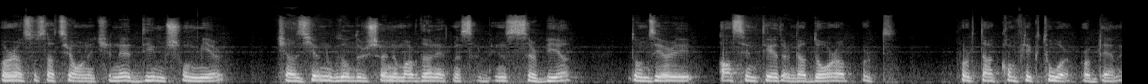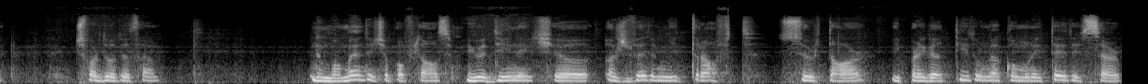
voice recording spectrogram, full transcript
për asociacionin, që ne dim shumë mirë, që asgjë nuk do ndryshojë në marrëdhëniet me Serbinë, Serbia do nxjerri asin tjetër nga dora për të për ta konfliktuar problemin. Çfarë duhet t'ju them? Në momentin që po flasim, ju e dini që është vetëm një draft zyrtar i pregatitur nga komuniteti serb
